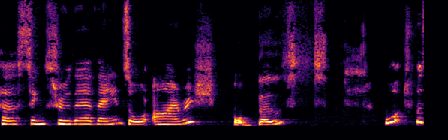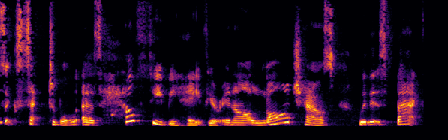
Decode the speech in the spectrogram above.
coursing through their veins, or Irish, or both? What was acceptable as healthy behaviour in our large house with its back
